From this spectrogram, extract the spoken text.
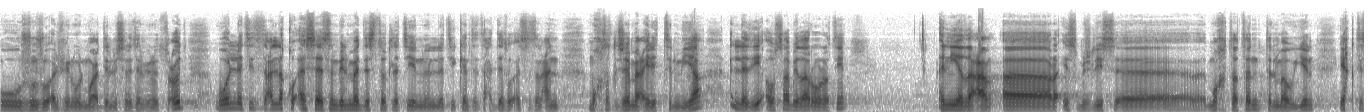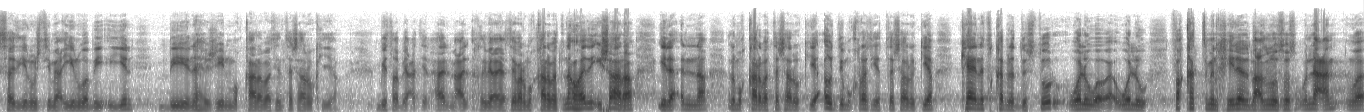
و2000 والمعدل لسنة 2009 والتي تتعلق أساسا بالمادة 36 التي كانت تتحدث أساسا عن مخطط الجماعي للتنمية الذي أوصى بضرورة أن يضع آه، رئيس مجلس آه، مخططا تنمويا اقتصاديا واجتماعيا وبيئيا بنهج مقاربة تشاركية. بطبيعة الحال مع الاخذ الاعتبار مقاربتنا. وهذه إشارة إلى أن المقاربة التشاركية أو الديمقراطية التشاركية كانت قبل الدستور ولو ولو فقط من خلال بعض النصوص. ونعم و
